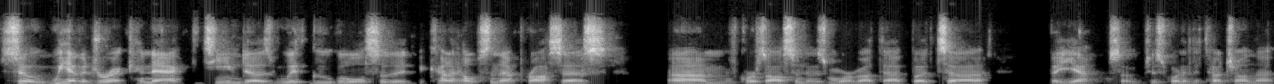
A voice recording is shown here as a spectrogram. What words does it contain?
so we have a direct connect. The team does with Google, so that it kind of helps in that process. Um, of course, Austin knows more about that, but uh, but yeah, so just wanted to touch on that.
